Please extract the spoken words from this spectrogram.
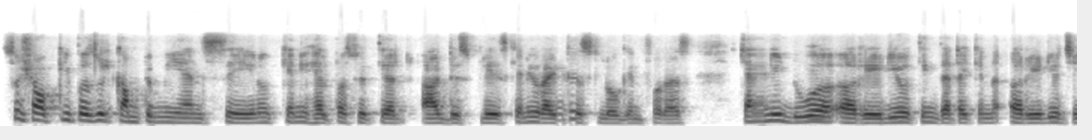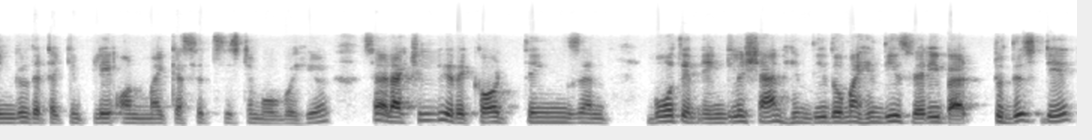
So shopkeepers would come to me and say, you know, can you help us with our displays? Can you write a slogan for us? Can you do a, a radio thing that I can, a radio jingle that I can play on my cassette system over here? So I'd actually record things and both in English and Hindi, though my Hindi is very bad. To this day,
